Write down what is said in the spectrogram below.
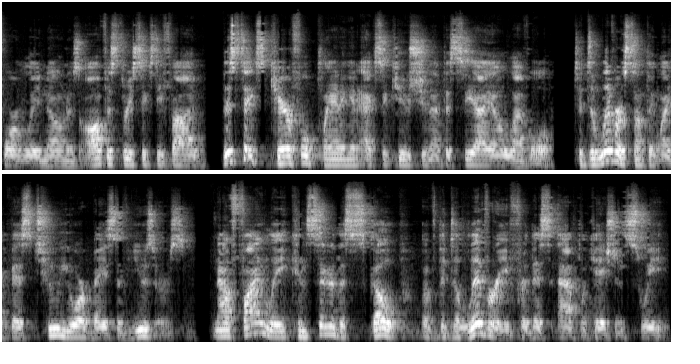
formerly known as Office 365. This takes careful planning and execution at the CIO level to deliver something like this to your base of users. Now, finally, consider the scope of the delivery for this application suite,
